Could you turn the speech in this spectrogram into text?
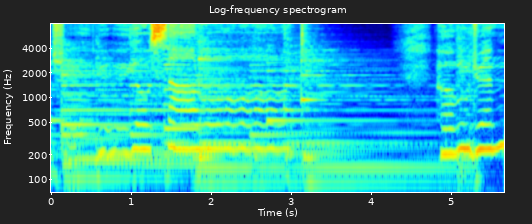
斜雨又洒落。后卷。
